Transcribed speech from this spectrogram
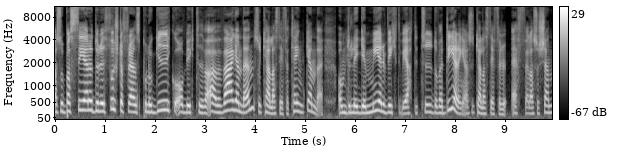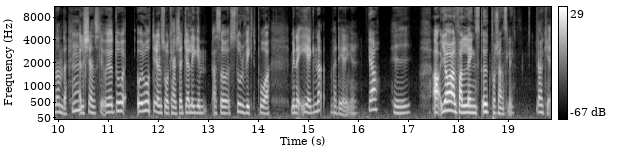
Alltså baserar du dig först och främst på logik och objektiva överväganden så kallas det för tänkande. Om du lägger mer vikt vid attityd och värderingar så kallas det för F, alltså kännande Mm. eller känslig. Och, jag, då, och återigen så kanske att jag lägger alltså, stor vikt på mina egna värderingar. ja. Hej. ja. Jag är i alla fall längst ut på känslig Okej,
